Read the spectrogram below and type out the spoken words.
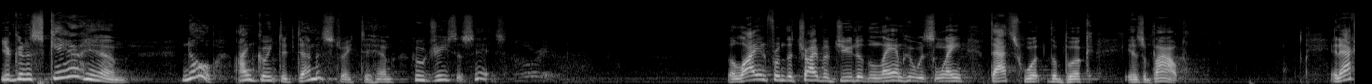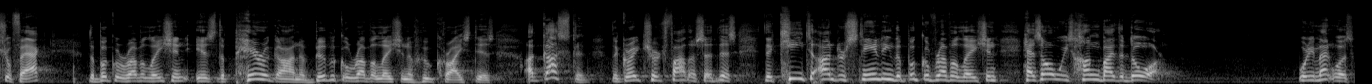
you're going to scare him. No, I'm going to demonstrate to him who Jesus is. The lion from the tribe of Judah, the lamb who was slain, that's what the book is about. In actual fact, the book of Revelation is the paragon of biblical revelation of who Christ is. Augustine, the great church father, said this The key to understanding the book of Revelation has always hung by the door. What he meant was,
